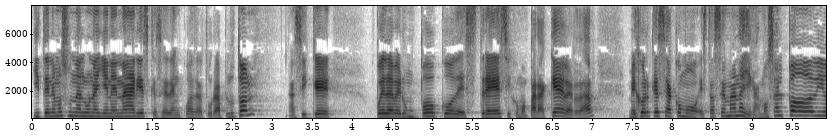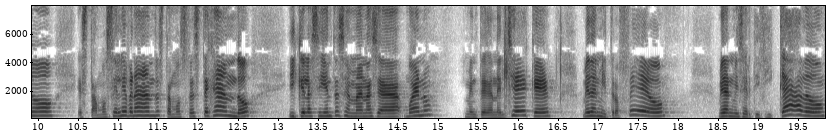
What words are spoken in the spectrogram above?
y tenemos una luna llena en Aries que se da en cuadratura a Plutón. Así que puede haber un poco de estrés y como para qué, ¿verdad? Mejor que sea como esta semana llegamos al podio, estamos celebrando, estamos festejando y que la siguiente semana sea, bueno, me entregan el cheque, me dan mi trofeo, me dan mi certificado,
